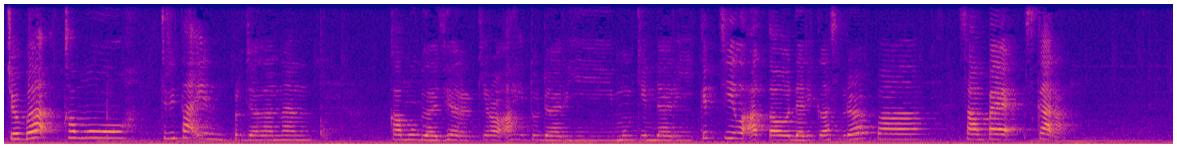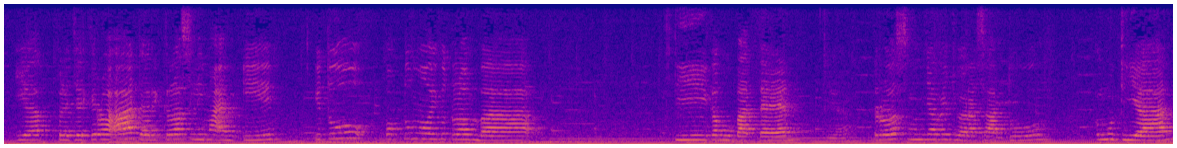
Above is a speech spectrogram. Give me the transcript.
Coba kamu ceritain perjalanan kamu belajar kiroah itu dari mungkin dari kecil atau dari kelas berapa sampai sekarang? Ya, belajar kiroa dari kelas 5 MI itu waktu mau ikut lomba di kabupaten. Ya. terus mencapai juara satu. Kemudian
